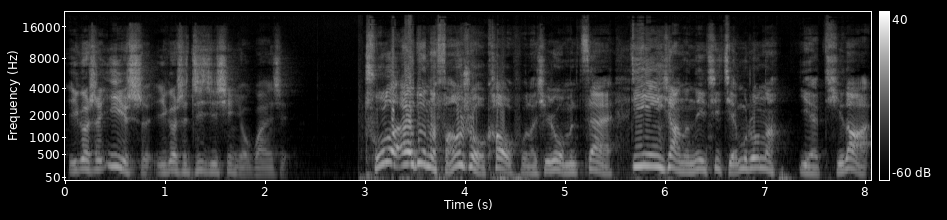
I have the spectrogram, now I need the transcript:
一个是意识，一个是积极性有关系。除了艾顿的防守靠谱呢，其实我们在第一印象的那期节目中呢，也提到啊，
